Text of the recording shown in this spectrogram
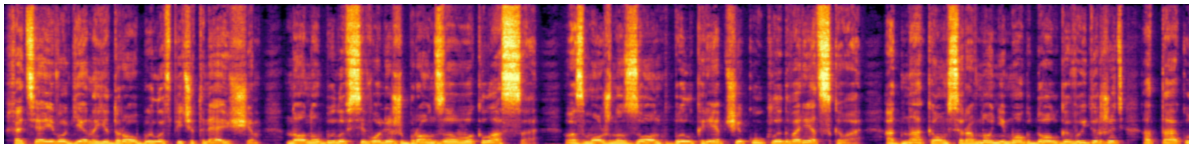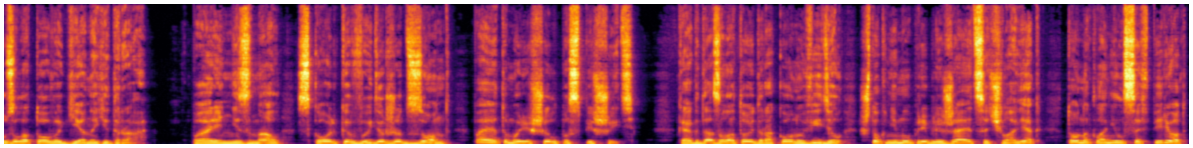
Хотя его геноядро было впечатляющим, но оно было всего лишь бронзового класса. Возможно, зонд был крепче куклы дворецкого, однако он все равно не мог долго выдержать атаку золотого геноядра. Парень не знал, сколько выдержит зонд, поэтому решил поспешить. Когда золотой дракон увидел, что к нему приближается человек, то наклонился вперед,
